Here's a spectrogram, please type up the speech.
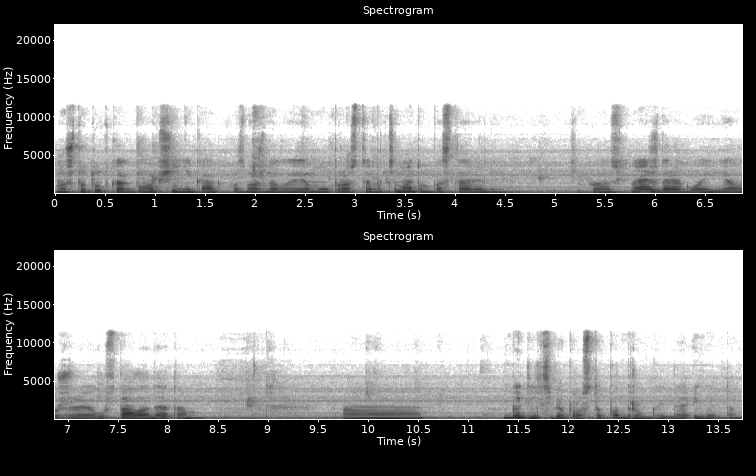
Ну что тут как бы вообще никак. Возможно, вы ему просто ультиматум поставили. Типа, знаешь, дорогой, я уже устала, да, там, а, быть для тебя просто подругой, да, или там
